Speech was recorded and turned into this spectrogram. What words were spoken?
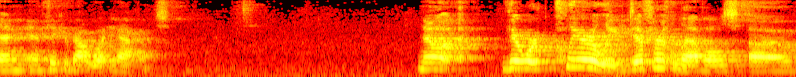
and, and think about what happens. Now, there were clearly different levels of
